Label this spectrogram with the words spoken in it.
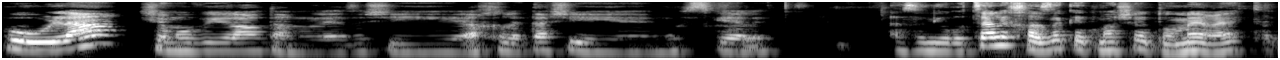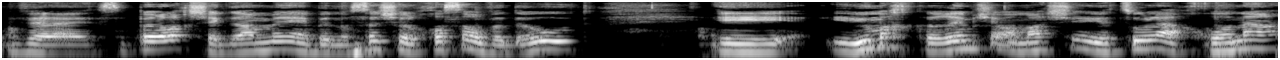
פעולה שמובילה אותנו לאיזושהי החלטה שהיא מושכלת. אז אני רוצה לחזק את מה שאת אומרת, ולספר לך שגם בנושא של חוסר ודאות, היו מחקרים שממש יצאו לאחרונה,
